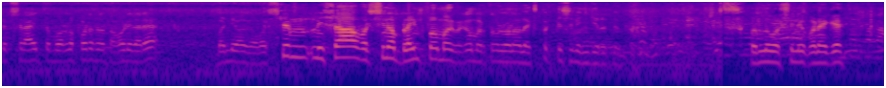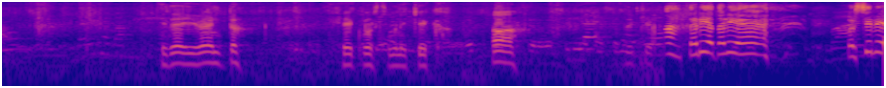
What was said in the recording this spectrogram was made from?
ಸೆಕ್ಷನ್ ಆಯ್ತು ಮೊದಲ ಫೋಟೋಸ್ ಎಲ್ಲ ತಗೊಂಡಿದ್ದಾರೆ. ಬನ್ನಿ ಇವಾಗ ವರ್ಷಿನ್ ನಿಶಾ ವರ್ಷಿನ ಬ್ಲೈಂಡ್ ಫಾರ್ಮ್ ಆಗಿ ಬರ್ತಾವೆ ನೋಡೋಣ ಎಕ್ಸ್ಪೆಕ್ಟೇಷನ್ ಹೆಂಗಿರುತ್ತೆ ಅಂತ. ಒಂದು ವರ್ಷಿನ ಕೊನೆಗೆ ಇದೇ ಇವೆಂಟ್ ಕೇಕ್ ನೋಡ್ತೀವಿ ಮನೆ ಕೇಕ್ ಹಾಂ. ತಡಿಯ ತಡಿಯ. Varshini.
